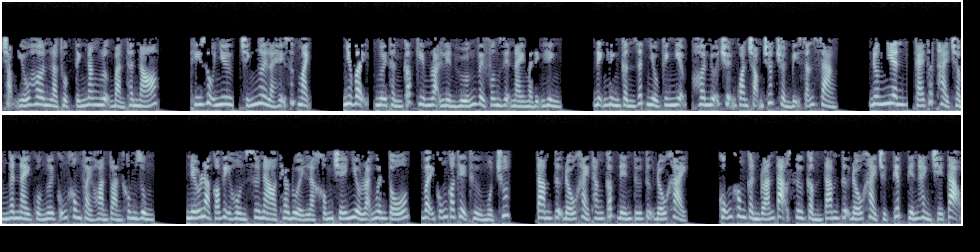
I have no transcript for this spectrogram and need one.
trọng yếu hơn là thuộc tính năng lượng bản thân nó. Thí dụ như, chính ngươi là hệ sức mạnh. Như vậy, người thần cấp kim loại liền hướng về phương diện này mà định hình. Định hình cần rất nhiều kinh nghiệm, hơn nữa chuyện quan trọng trước chuẩn bị sẵn sàng. Đương nhiên, cái thất thải trầm ngân này của ngươi cũng không phải hoàn toàn không dùng. Nếu là có vị hồn sư nào theo đuổi là khống chế nhiều loại nguyên tố, vậy cũng có thể thử một chút. Tam tự đấu khải thăng cấp đến tứ tự đấu khải. Cũng không cần đoán tạo sư cầm tam tự đấu khải trực tiếp tiến hành chế tạo,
